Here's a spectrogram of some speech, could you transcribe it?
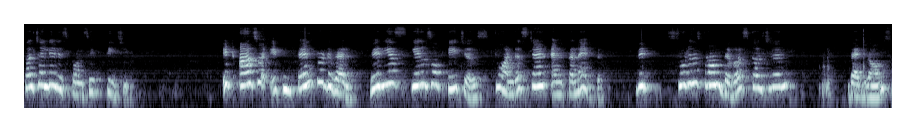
culturally responsive teaching. It also intends to develop various skills of teachers to understand and connect with students from diverse cultural backgrounds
